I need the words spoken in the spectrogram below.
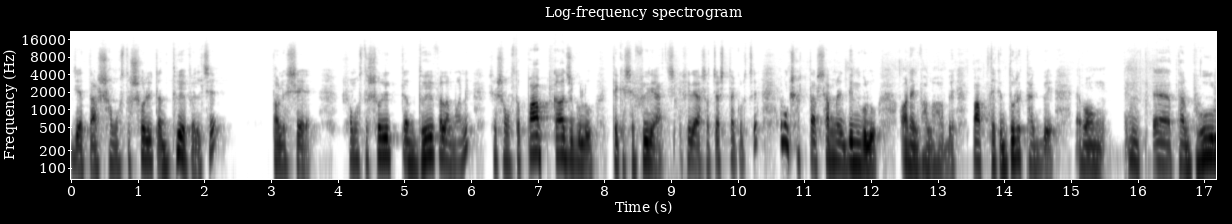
যে তার সমস্ত শরীরটা ধুয়ে ফেলছে, তাহলে সে সমস্ত শরীরটা ধুয়ে ফেলা মানে সে সমস্ত পাপ কাজগুলো থেকে সে ফিরে আসছে, ফিরে আসার চেষ্টা করছে এবং তার সামনের দিনগুলো অনেক ভালো হবে। পাপ থেকে দূরে থাকবে এবং তার ভুল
